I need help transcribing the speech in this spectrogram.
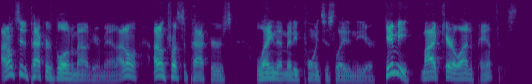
I don't see the Packers blowing them out here, man. I don't, I don't trust the Packers laying that many points this late in the year. Give me my Carolina Panthers.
